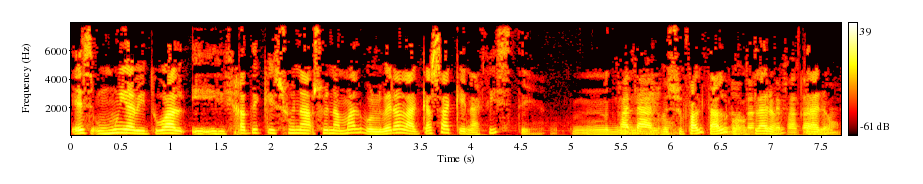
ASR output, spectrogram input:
es muy habitual y fíjate que suena, suena mal, volver a la casa que naciste. Falta algo. Falta algo, claro. Falta claro. Algo.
